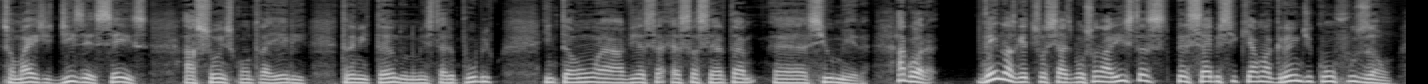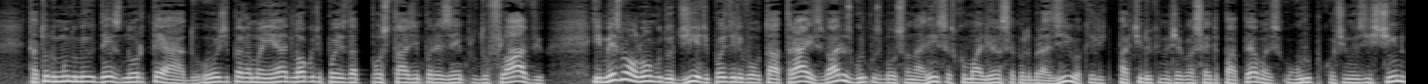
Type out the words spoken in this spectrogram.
São mais de 16 ações contra ele tramitando no Ministério Público. Então havia essa, essa certa é, ciumeira. Agora, Vendo as redes sociais bolsonaristas, percebe-se que há uma grande confusão. Está todo mundo meio desnorteado. Hoje pela manhã, logo depois da postagem, por exemplo, do Flávio, e mesmo ao longo do dia, depois dele voltar atrás, vários grupos bolsonaristas, como a Aliança pelo Brasil, aquele partido que não chegou a sair do papel, mas o grupo continua existindo,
